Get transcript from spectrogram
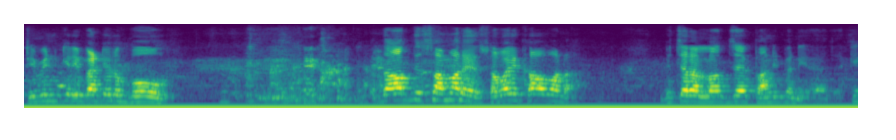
টিফিন কিরি বাটি হলো বউ। দাওয়াত দিস আমারে সবাই খাওয়াবো না। বেচারা লজ্জায় পানি পানি হয়ে যায়, কি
